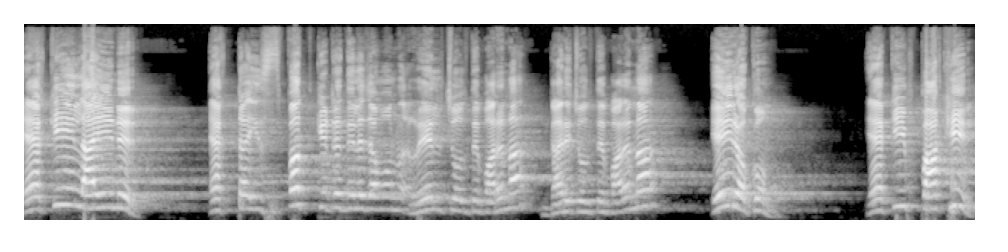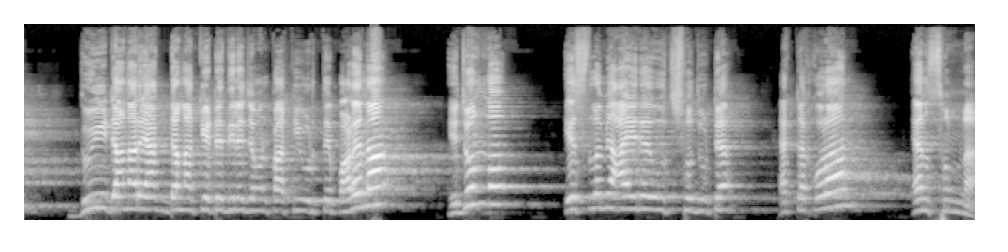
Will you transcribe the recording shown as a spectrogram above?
একই লাইনের একটা ইস্পাত কেটে দিলে যেমন রেল চলতে পারে না, গাড়ি চলতে পারে না, এই রকম একই পাখির দুই ডানার এক ডানা কেটে দিলে যেমন পাখি উঠতে পারে না, এজন্য ইসলামী আইনের উৎস দুটা, একটা কোরআন এন সন্না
